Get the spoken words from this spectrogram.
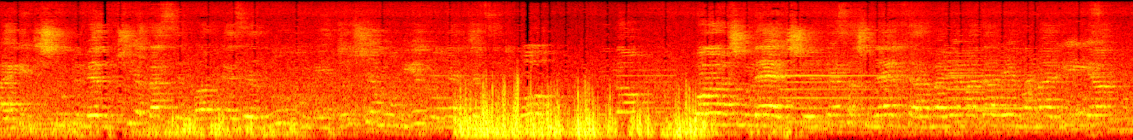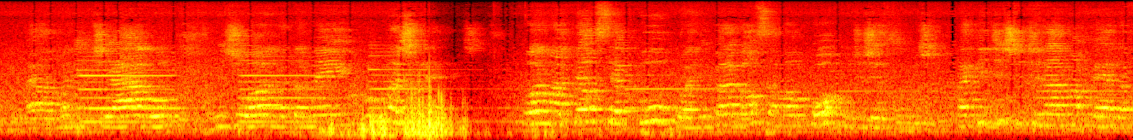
Aqui diz que no primeiro dia da semana, quer dizer, no domingo, Jesus tinha morrido, né? tinha sido morto. Então, foram as mulheres, que essas mulheres eram Maria Madalena, Maria, a mãe de Tiago e Joana também, algumas mulheres. Foram até o sepulcro ali para balsamar o corpo de Jesus. Diz que tiraram a pedra,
